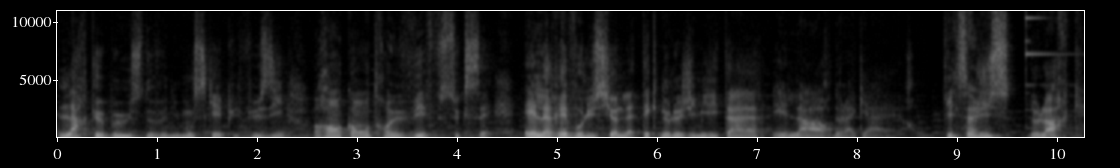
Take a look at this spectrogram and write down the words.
L'arquebuse, devenue mousquet puis fusil, rencontre un vif succès. Elle révolutionne la technologie militaire et l'art de la guerre. Qu'il s'agisse de l'arc,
